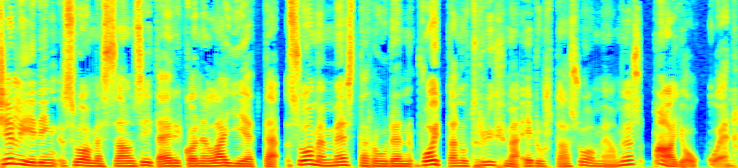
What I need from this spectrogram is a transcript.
Cheerleading Suomessa on siitä erikoinen laji, että Suomen mestaruuden voittanut ryhmä edustaa Suomea myös maajoukkueena.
